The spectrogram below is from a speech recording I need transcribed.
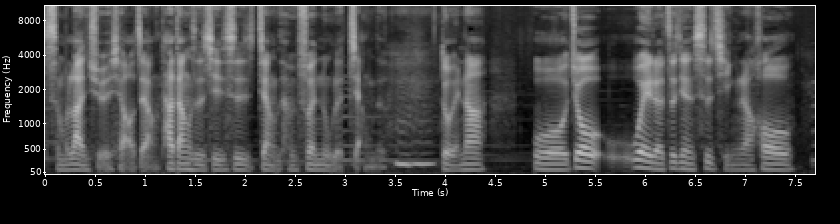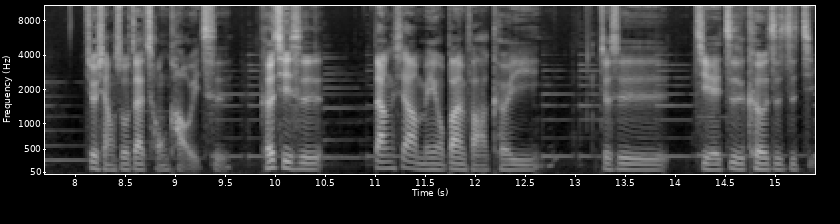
什么烂学校这样，他当时其实是这样子很愤怒的讲的，对。那我就为了这件事情，然后就想说再重考一次。可其实当下没有办法可以就是节制克制自己，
